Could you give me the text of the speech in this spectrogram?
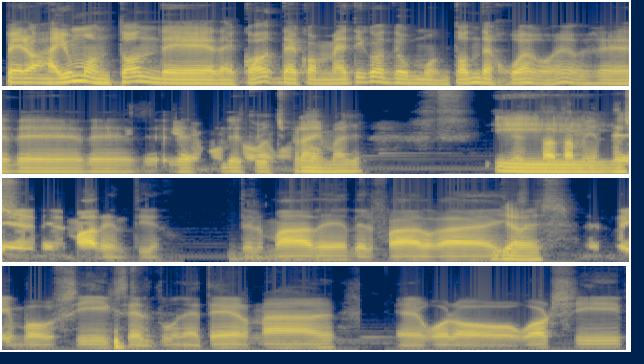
pero hay un montón de, de, co- de cosméticos de un montón de juegos, ¿eh? O sea, de, de, de- Twitch. Prime, vaya. Y está también del Madden, tío. Del Madden, del Fall Guys, ya ves. del Rainbow Six, el Doom Eternal, el World of Warship.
